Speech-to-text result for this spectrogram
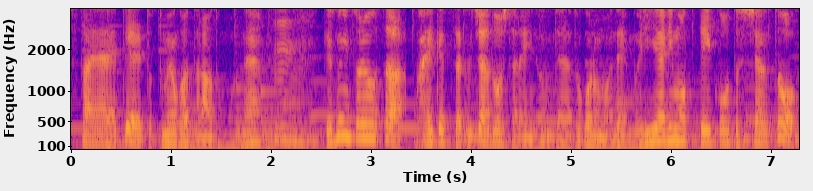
伝え合えてとっても良かったなと思うね。うん。逆にそれをさ解決策じゃあどうしたらいいのみたいなところまで無理やり持っていこうとしちゃうと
